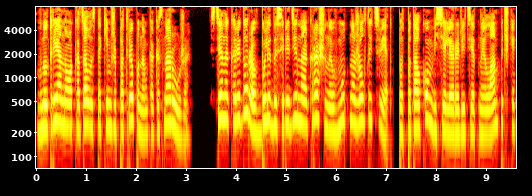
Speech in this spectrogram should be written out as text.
Внутри оно оказалось таким же потрепанным, как и снаружи. Стены коридоров были до середины окрашены в мутно-желтый цвет, под потолком висели раритетные лампочки,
